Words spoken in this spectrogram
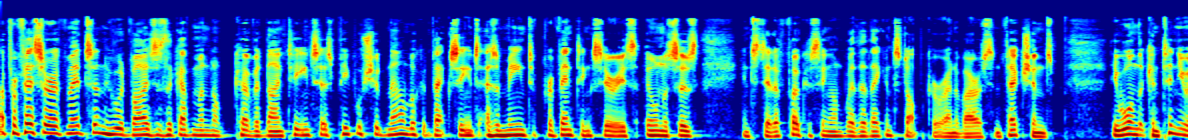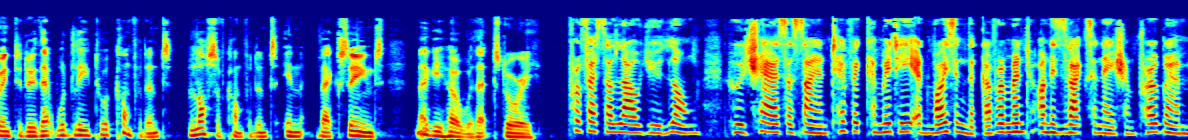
A professor of medicine who advises the government on COVID 19 says people should now look at vaccines as a means of preventing serious illnesses instead of focusing on whether they can stop coronavirus infections. He warned that continuing to do that would lead to a confidence, loss of confidence in vaccines. Maggie Ho with that story. Professor Lau Yu-lung, who chairs a scientific committee advising the government on its vaccination program,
